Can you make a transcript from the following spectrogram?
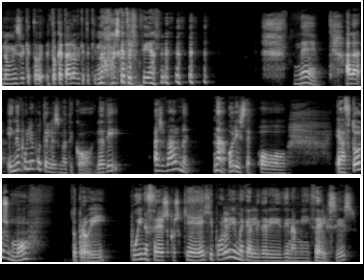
νομίζω και το, το κατάλαβε και το κοινό μας κατευθείαν. ναι, αλλά είναι πολύ αποτελεσματικό. Δηλαδή, ας βάλουμε. Να, ορίστε. Ο εαυτός μου το πρωί, που είναι φρέσκος και έχει πολύ μεγαλύτερη δύναμη θέλησης.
